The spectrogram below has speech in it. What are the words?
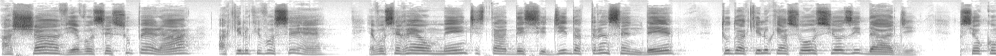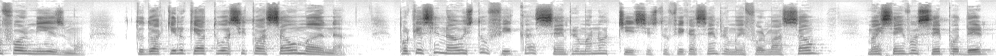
A chave é você superar aquilo que você é. É você realmente estar decidido a transcender tudo aquilo que é a sua ociosidade, o seu conformismo, tudo aquilo que é a tua situação humana. Porque senão isto fica sempre uma notícia, isto fica sempre uma informação, mas sem você poder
